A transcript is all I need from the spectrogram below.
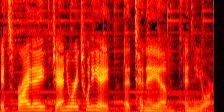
It's Friday, January 28th at 10 a.m. in New York.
